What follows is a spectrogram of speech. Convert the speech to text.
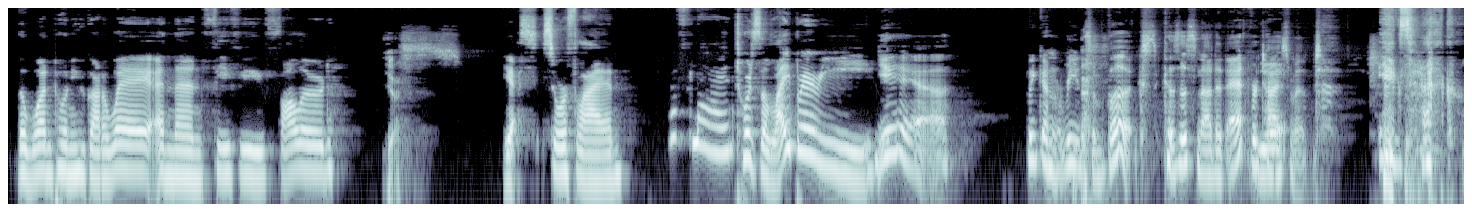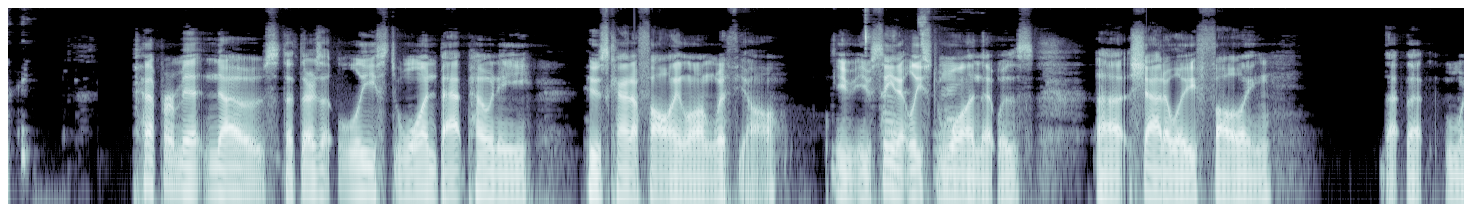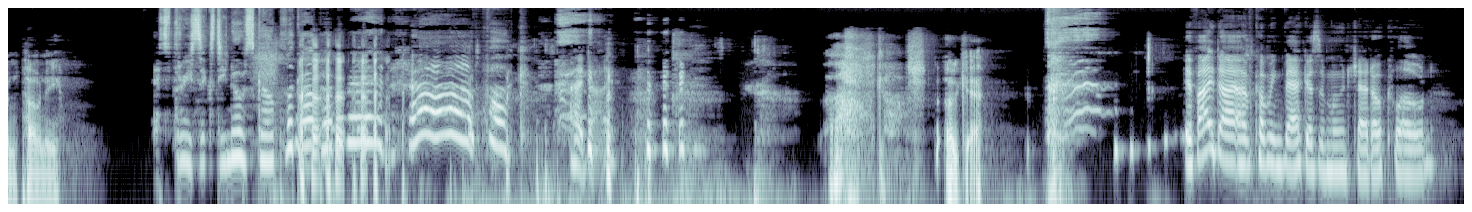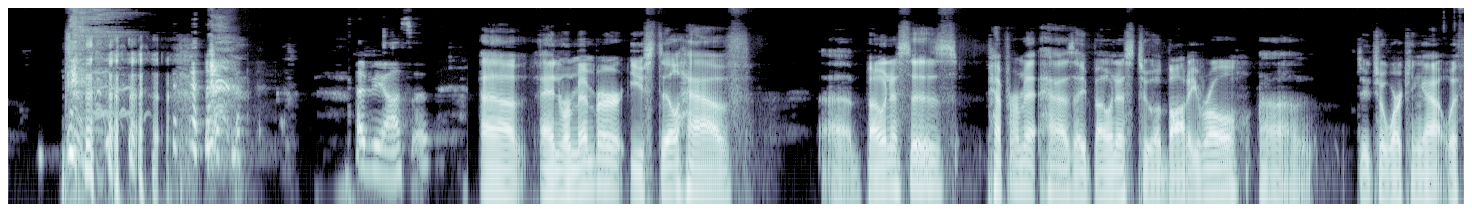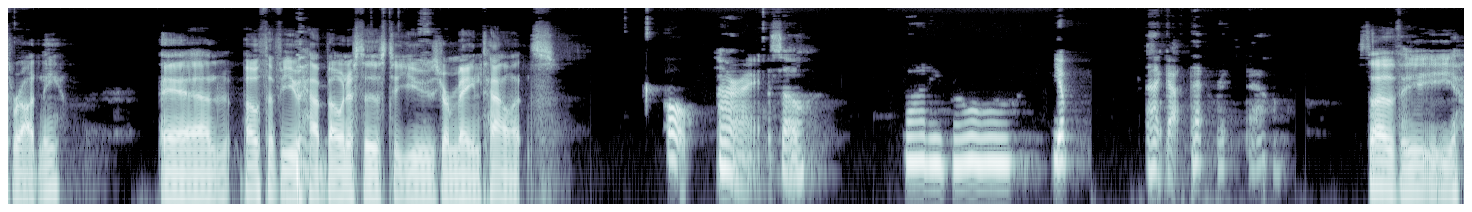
the one pony who got away, and then Fifi followed. Yes. Yes, so we're flying. We're flying towards the library. Yeah. We're gonna read some books, because it's not an advertisement. exactly. Peppermint knows that there's at least one bat pony who's kind of following along with y'all. You, you've seen Oh, at least right. one that was uh, shadowily following that that one pony. It's 360 no scope. Look out, Peppermint. ah, fuck. I died. Oh gosh. Okay. If I die, I'm coming back as a Moonshadow clone. That'd be awesome. Uh, and remember, you still have uh, bonuses. Peppermint has a bonus to a body roll um, due to working out with Rodney. And both of you have bonuses to use your main talents. Oh, Alright, so. body roll. Yep. I got that written down. So the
